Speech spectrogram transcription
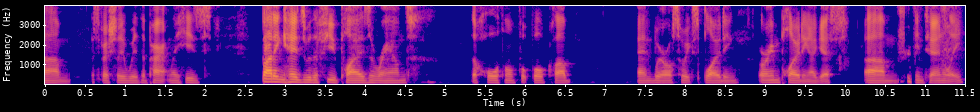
um, especially with apparently his butting heads with a few players around the Hawthorn Football Club, and we're also exploding or imploding, I guess, um, internally.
